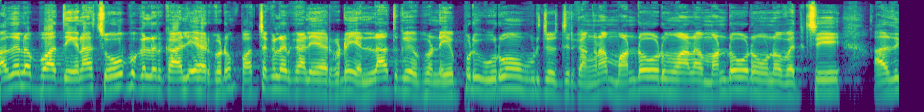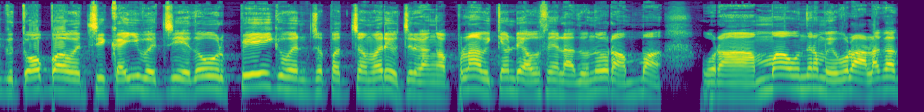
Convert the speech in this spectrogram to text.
அதில் பார்த்தீங்கன்னா சிவப்பு கலர் காலியாக இருக்கட்டும் பச்சை கலர் காலியாக இருக்கட்டும் எல்லாத்துக்கும் இப்போ எப்படி உருவம் பிடிச்சி வச்சுருக்காங்கன்னா மண்டோடு மாலை மண்டோட உணவு வச்சு அதுக்கு தோப்பா வச்சு கை வச்சு ஏதோ ஒரு பேய்க்கு வச்ச பச்சை மாதிரி வச்சுருக்காங்க. அப்போலாம் வைக்க வேண்டிய அவசியம் இல்லை. அது வந்து ஒரு அம்மா ஒரு அம்மா வந்து நம்ம எவ்வளோ அழகாக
